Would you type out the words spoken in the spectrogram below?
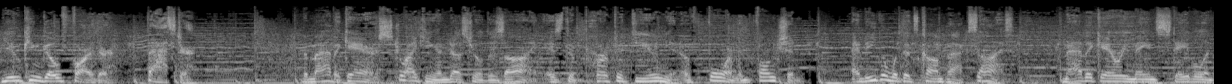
you can go farther, faster. The Mavic Air's striking industrial design is the perfect union of form and function. And even with its compact size, Mavic Air remains stable in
